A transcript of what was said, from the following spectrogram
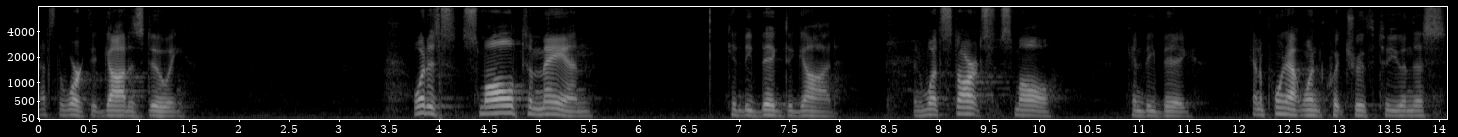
That's the work that God is doing. What is small to man can be big to God. And what starts small can be big. Can I point out one quick truth to you in this?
